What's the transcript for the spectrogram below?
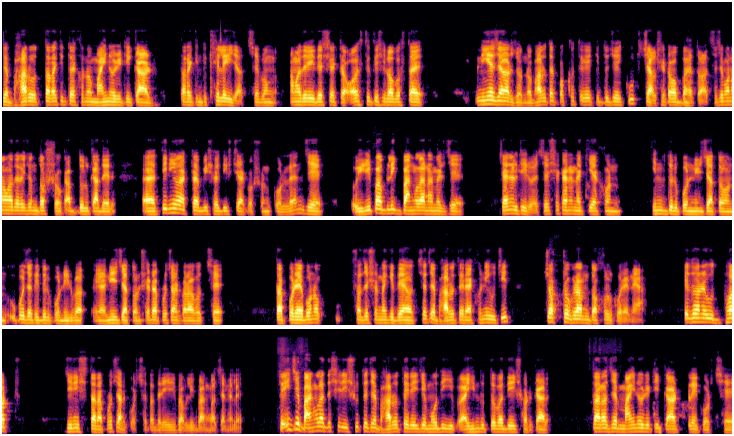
যে ভারত, তারা কিন্তু এখনও মাইনরিটি কার্ড তারা কিন্তু খেলেই যাচ্ছে এবং আমাদের এই দেশে একটা অস্থিতিশীল অবস্থায় নিয়ে যাওয়ার জন্য ভারতের পক্ষ থেকে কিন্তু যে কুটচাল সেটা অব্যাহত আছে। যেমন আমাদের একজন দর্শক আব্দুল কাদের তিনিও একটা বিষয় দৃষ্টি আকর্ষণ করলেন যে ওই রিপাবলিক বাংলা নামের যে চ্যানেলটি রয়েছে, সেখানে নাকি এখন হিন্দুদের উপর নির্যাতন, উপজাতিদের উপর নির্যাতন সেটা প্রচার করা হচ্ছে। তারপরে এমন সাজেশন নাকি দেয়া হচ্ছে যে ভারতের এখনই উচিত চট্টগ্রাম দখল করে নেয়া। এ ধরনের উদ্ভট জিনিস তারা প্রচার করছে তাদের এই রিপাবলিক বাংলা চ্যানেলে তো এই যে বাংলাদেশের ইস্যুতে যে ভারতের এই যে মোদী হিন্দুত্ববাদী সরকার, তারা যে মাইনরিটি কার্ড প্লে করছে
